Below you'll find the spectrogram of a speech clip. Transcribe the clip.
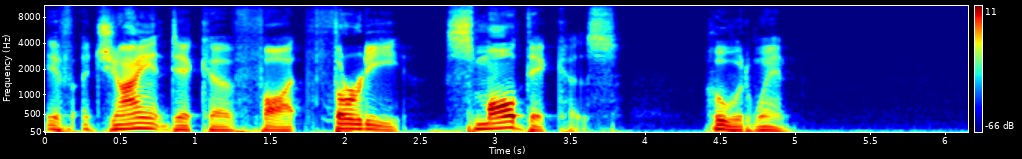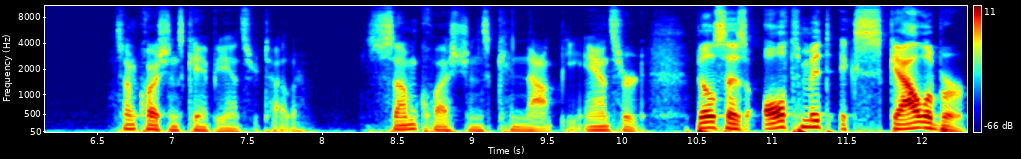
If a giant Ditka fought 30 small Ditkas, who would win? Some questions can't be answered, Tyler. Some questions cannot be answered. Bill says Ultimate Excalibur.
